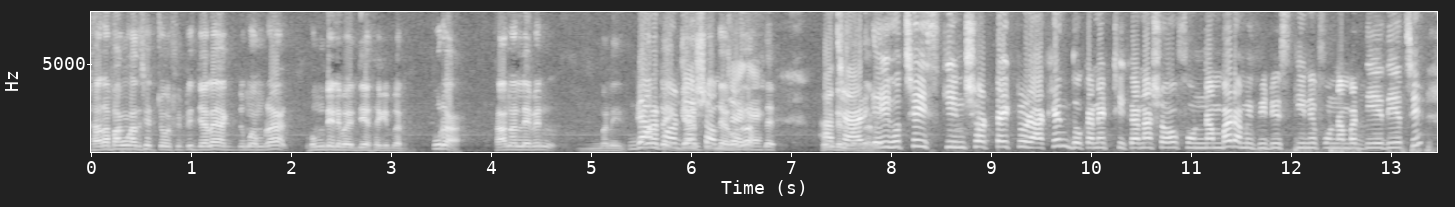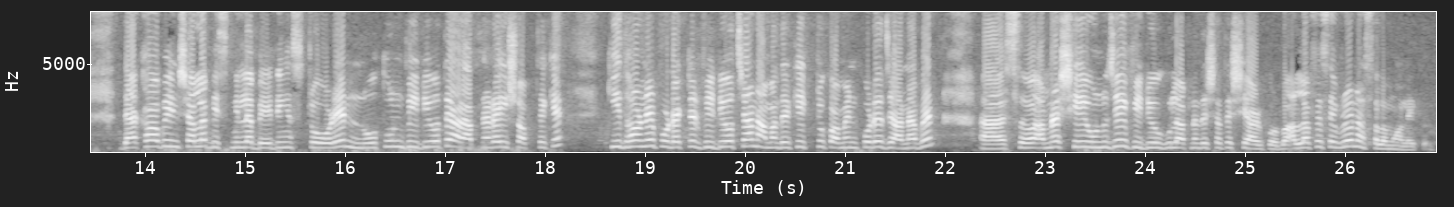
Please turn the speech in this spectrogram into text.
সারা বাংলাদেশের চৌষট্টি জেলায় একদম আমরা হোম ডেলিভারি দিয়ে থাকি পুরা থানা লেভেল মানে গ্রাম পর্যায়ে সব জায়গায়। আচ্ছা আর এই হচ্ছে স্ক্রিনশটটা একটু রাখেন দোকানের ঠিকানা সহ ফোন নাম্বার আমি ভিডিও স্ক্রিনে ফোন নাম্বার দিয়ে দিয়েছি। দেখা হবে ইনশাল্লাহ বিসমিল্লা বেডিং স্টোরের নতুন ভিডিওতে আর আপনারা এই সব থেকে কি ধরনের প্রোডাক্টের ভিডিও চান আমাদেরকে একটু কমেন্ট করে জানাবেন। সো আমরা সেই অনুযায়ী ভিডিওগুলো আপনাদের সাথে শেয়ার করব। আল্লাহ হাফেজ আসসালামু আলাইকুম।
